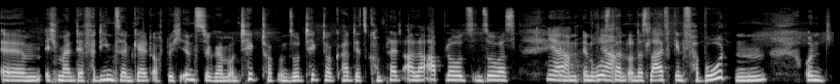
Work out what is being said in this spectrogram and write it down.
Ähm, ich meine, der verdient sein Geld auch durch Instagram und TikTok und so. TikTok hat jetzt komplett alle Uploads und sowas ja, in, in, Russland ja. und das Live-Gehen verboten. Und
